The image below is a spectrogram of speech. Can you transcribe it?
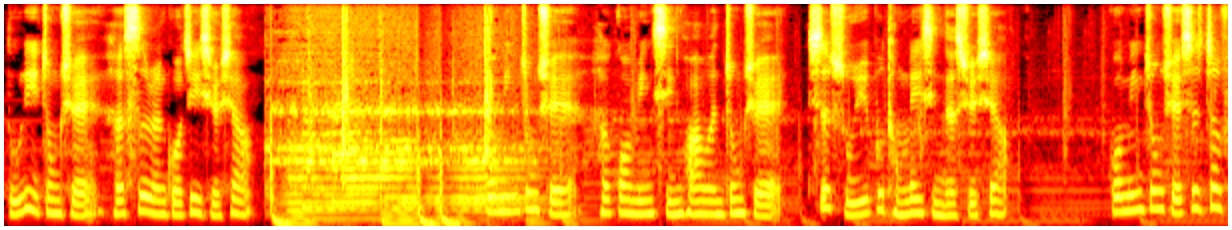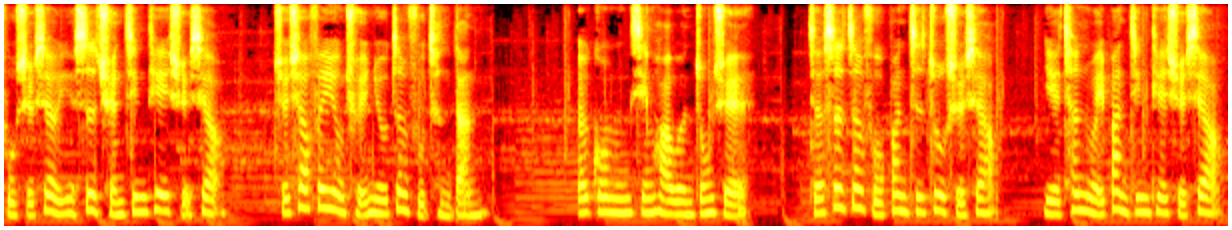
独立中学和私人国际学校。国民中学和国民新华文中学是属于不同类型的学校。国民中学是政府学校，也是全津贴学校，学校费用全由政府承担；而国民新华文中学则是政府半资助学校，也称为半津贴学校，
